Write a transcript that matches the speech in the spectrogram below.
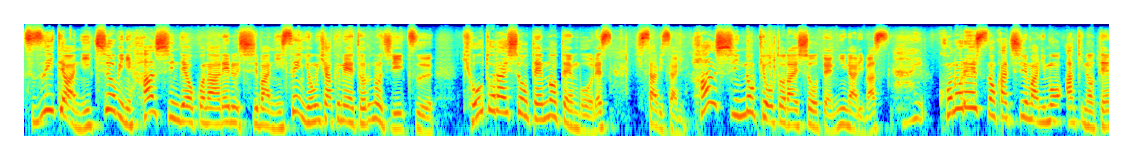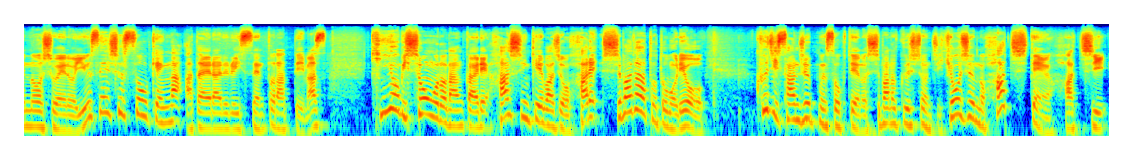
続いては日曜日に阪神で行われる芝 2400m の G2 京都大商店の展望です。久々に阪神の京都大商店になります、はい、このレースの勝ち馬にも秋の天皇賞への優先出走権が与えられる一戦となっています。金曜日正午の段階で阪神競馬場晴れ芝ダートとも両9時30分測定の芝のクッション値標準の8.8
